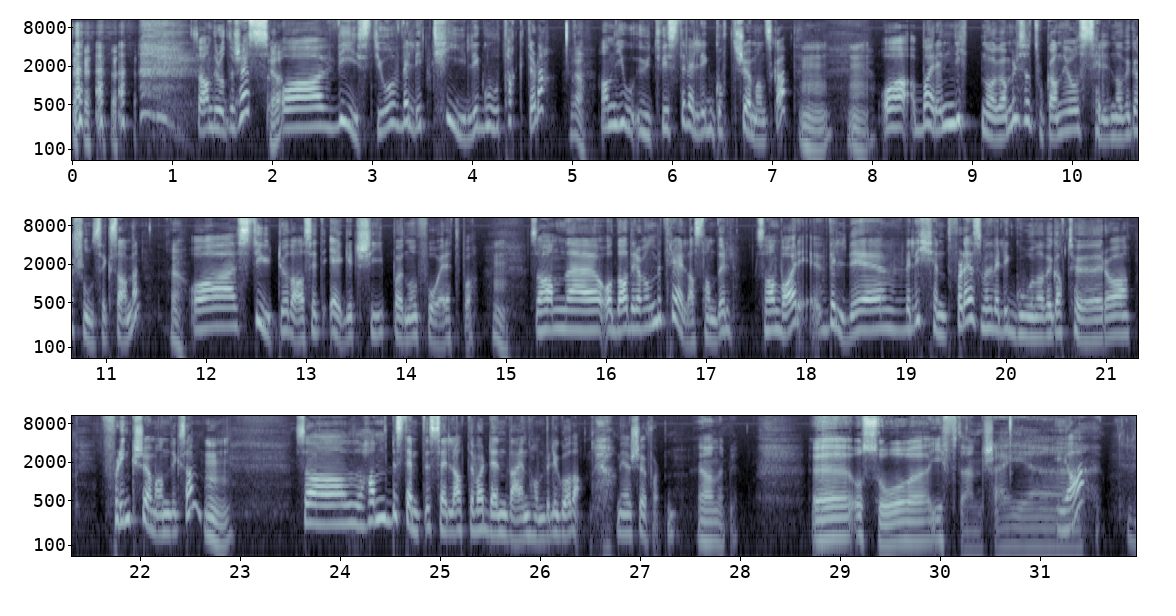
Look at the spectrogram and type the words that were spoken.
så han dro til sjøs, Ja. og viste jo veldig tidlig gode takter, da. Ja. Han jo utviste veldig godt sjømannskap. Mm, mm. Og bare 19 år gammel så tok han jo selv navigasjonseksamen. Ja. Og styrte jo da sitt eget skip bare noen få år etterpå. Mm. Så han, eh, og da drev han med trelasthandel. Så han var veldig, veldig kjent for det, som en veldig god navigatør og flink sjømann, liksom. Mm. Så han bestemte selv at det var den veien han ville gå, da. Med sjøfarten. Ja, nemlig. Uh, og så gifter han seg uh, Ja.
